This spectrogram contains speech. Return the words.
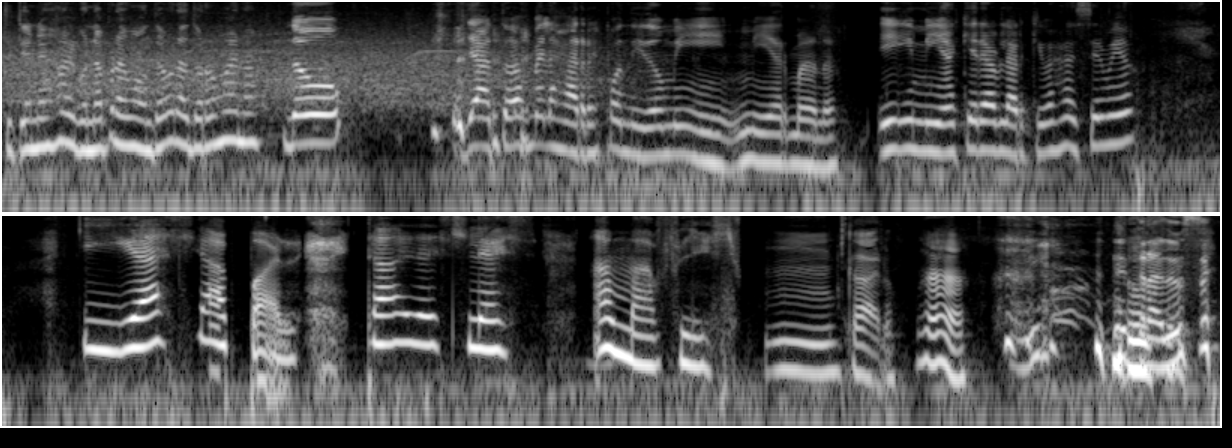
¿Tú tienes alguna pregunta para tu hermano? No, ya todas me las ha respondido mi, mi hermana. Y Mía quiere hablar. ¿Qué ibas a decir, Mía? Y gracias por todos los amables. Mm, claro. Ajá. ¿Te traduce?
